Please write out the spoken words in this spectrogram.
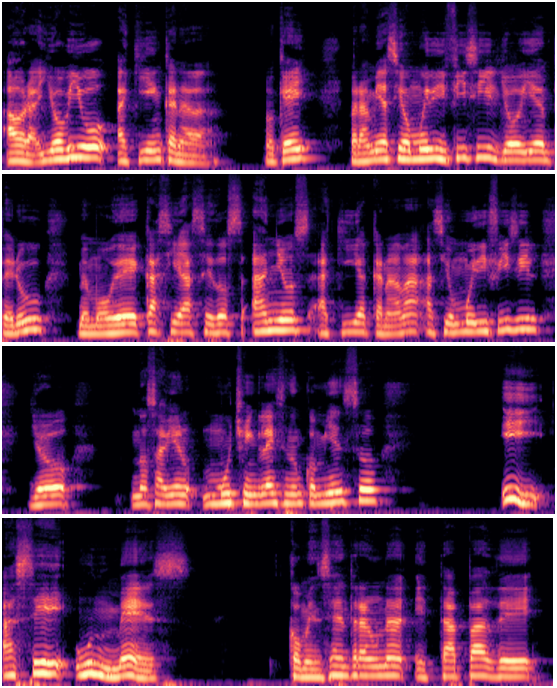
Ahora, yo vivo aquí en Canadá, ¿ok? Para mí ha sido muy difícil, yo vivo en Perú, me mudé casi hace dos años aquí a Canadá, ha sido muy difícil, yo no sabía mucho inglés en un comienzo y hace un mes comencé a entrar en una etapa de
